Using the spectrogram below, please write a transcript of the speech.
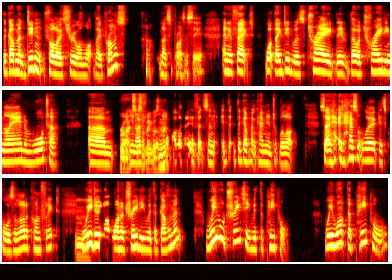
The government didn't follow through on what they promised. no surprises there. And in fact, what they did was trade. They they were trading land and water um, right, you know, something wasn't it? Other benefits, and it, the government came in and took the lot. So it hasn't worked. It's caused a lot of conflict. Mm. We do not want a treaty with the government. We will treaty with the people. We want the people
